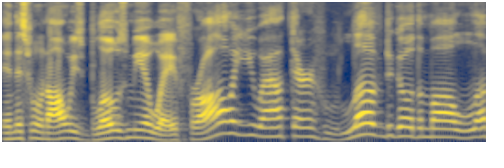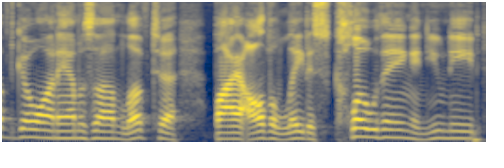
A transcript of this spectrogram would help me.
and this one always blows me away for all you out there who love to go to the mall, love to go on Amazon, love to buy all the latest clothing, and you need,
